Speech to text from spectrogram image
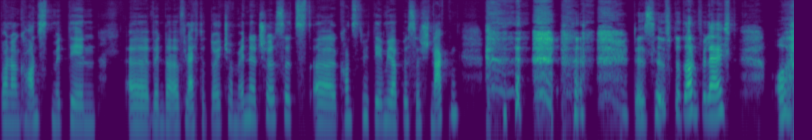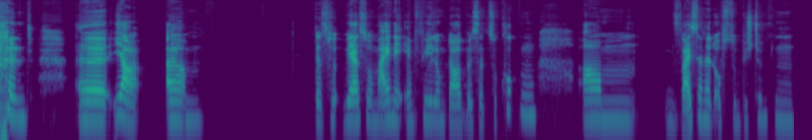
weil dann kannst mit den äh, wenn da vielleicht 'n deutscher Manager sitzt, äh, kannst mit dem ja 'n bisschen schnacken. Das hilft dir dann vielleicht und, äh, ja, ähm das wäre so meine Empfehlung, da 'n bisschen zu gucken. Ähm, weiß ja nicht, ob's du 'n bestimmten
